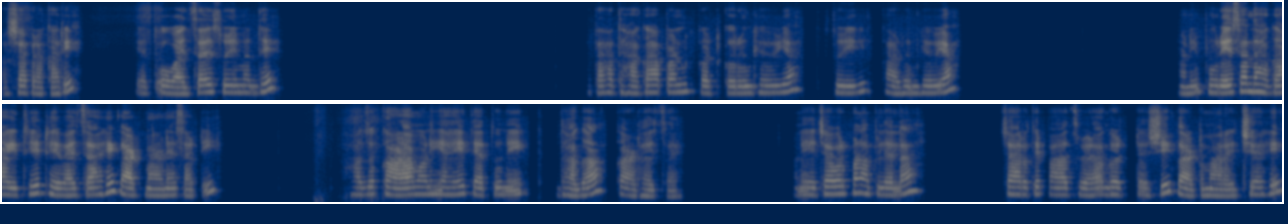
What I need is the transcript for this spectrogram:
अशा प्रकारे यात ओवायचा आहे सुईमध्ये. आता हा धागा आपण कट करून घेऊया सुई काढून घेऊया. आणि पुरेसा धागा इथे ठेवायचा आहे गाठ मारण्यासाठी. हा जो काळा मणी आहे त्यातून एक धागा काढायचा आहे. आणि याच्यावर पण आपल्याला चार ते पाच वेळा घट्ट अशी गाठ मारायची आहे.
